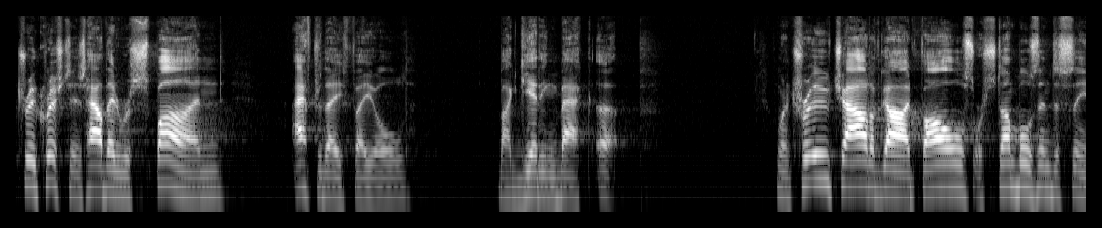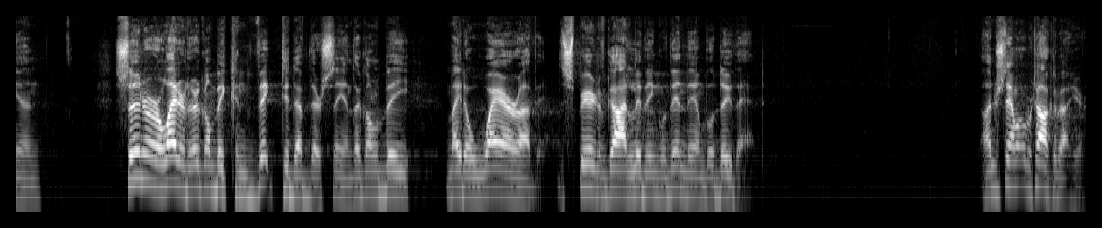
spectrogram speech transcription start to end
true Christian is how they respond after they failed by getting back up. When a true child of God falls or stumbles into sin, Sooner or later, they're going to be convicted of their sin. They're going to be made aware of it. The Spirit of God living within them will do that. Understand what we're talking about here.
